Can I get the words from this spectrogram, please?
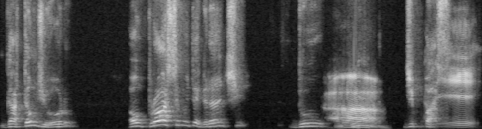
gatão de ouro ao próximo integrante do ah, de passe,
